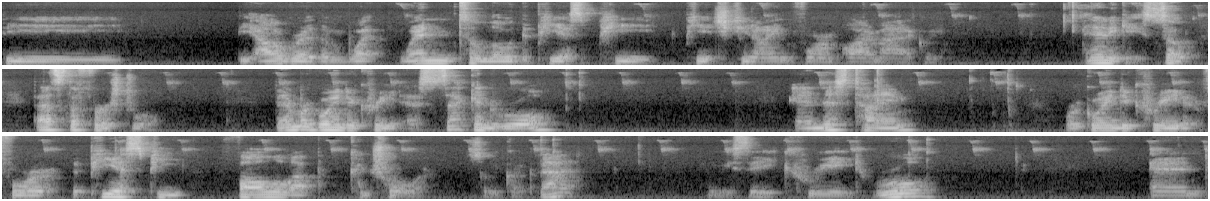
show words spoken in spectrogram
the the algorithm what when to load the PSP PHQ9 form automatically. In any case, so that's the first rule. Then we're going to create a second rule, and this time we're going to create it for the PSP follow-up controller. So we click that, and we say create rule, and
